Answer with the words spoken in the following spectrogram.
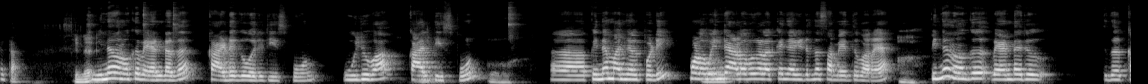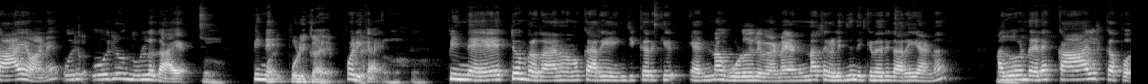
കേട്ടോ? പിന്നെ? നമുക്ക് വേണ്ടത് കടുക് ഒരു ടീസ്പൂൺ ഉലുവ കാൽ ടീസ്പൂൺ പിന്നെ മഞ്ഞൾപ്പൊടി മുളകിന്റെ അളവുകളൊക്കെ ഞാൻ ഇടുന്ന സമയത്ത് പറയാം. പിന്നെ നമുക്ക് വേണ്ട ഒരു ഇത് കായമാണ് ഒരു ഒരു നുള്ളു കായം. പിന്നെ പൊടി- പൊടിക്കായം. പൊടിക്കായം. പിന്നെ ഏറ്റവും പ്രധാനം നമുക്കറിയാം ഇഞ്ചിക്കറിക്ക് എണ്ണ കൂടുതൽ വേണം. എണ്ണ തെളിഞ്ഞു നിൽക്കുന്ന ഒരു കറിയാണ് അതുകൊണ്ട് തന്നെ കാൽ കപ്പ്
